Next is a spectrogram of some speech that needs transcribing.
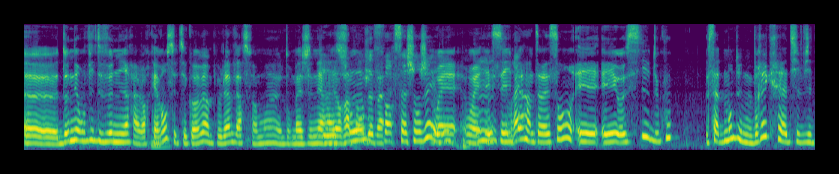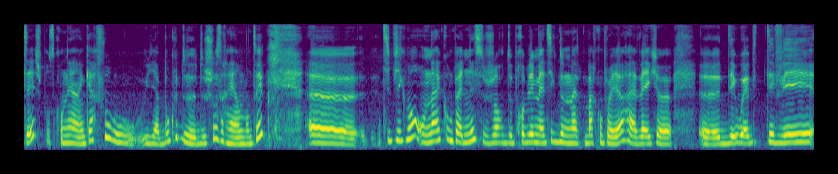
euh, donner envie de venir, alors qu'avant, c'était quand même un peu l'inverse. Enfin, moi, dans ma génération... Le rapport de force a changé. Ouais, oui. ouais. Mmh, et c'est hyper intéressant. Et, et aussi, du coup, ça demande une vraie créativité. Je pense qu'on est à un carrefour où, il y a beaucoup de, choses à réinventer. Euh, typiquement, on a accompagné ce genre de problématique de marque employeur avec euh, euh, des web TV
